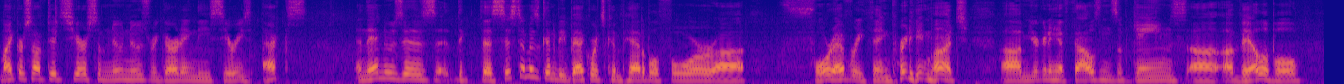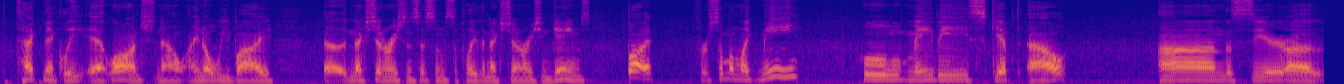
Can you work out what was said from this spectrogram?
Microsoft did share some new news regarding the Series X. And that news is the, the system is going to be backwards compatible for uh, for everything pretty much. Um, you're going to have thousands of games uh, available technically at launch. Now, I know we buy uh, next generation systems to play the next generation games, but for someone like me who maybe skipped out on the Seer, uh,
